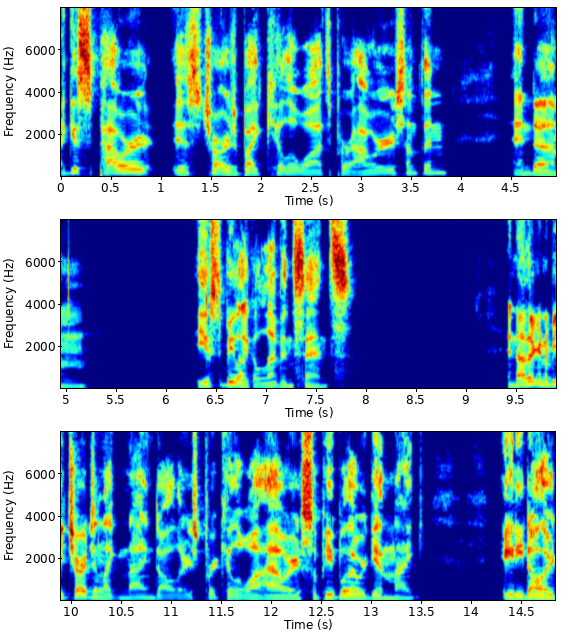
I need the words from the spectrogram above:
I guess power is charged by kilowatts per hour or something, and um, it used to be like eleven cents, and now they're gonna be charging like nine dollars per kilowatt hour. So people that were getting like eighty dollar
